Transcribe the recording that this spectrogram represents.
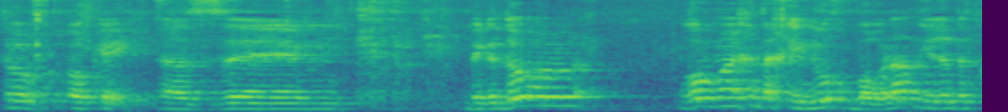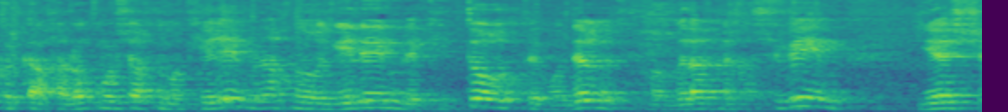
טוב, אוקיי, אז בגדול, רוב מערכת החינוך בעולם נראית דווקא ככה, לא כמו שאנחנו מכירים, אנחנו רגילים לכיתות מודרניות, מעבדת מחשבים, יש,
